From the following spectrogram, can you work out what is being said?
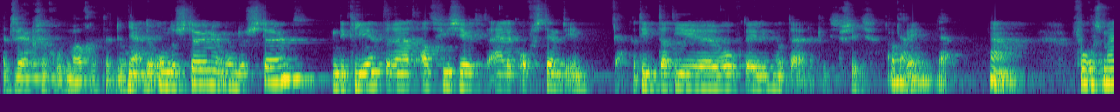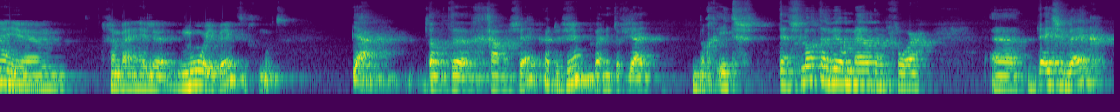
het werk zo goed mogelijk te doen. Ja, de ondersteuner ondersteunt en de cliëntenraad adviseert uiteindelijk of stemt in. Ja. Dat die, dat die eh, rolverdeling heel duidelijk is. Precies. Oké. Ja, ja. Nou, volgens mij ehm, gaan wij een hele mooie week tegemoet. Ja, dat eh, gaan we zeker. Dus Ja. ik weet niet of jij nog iets tenslotte wil melden voor eh, deze week.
